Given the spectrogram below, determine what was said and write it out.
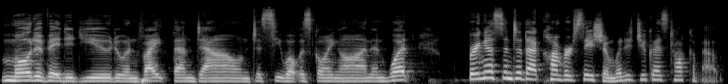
motivated you to invite them down to see what was going on? And what, bring us into that conversation. What did you guys talk about?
